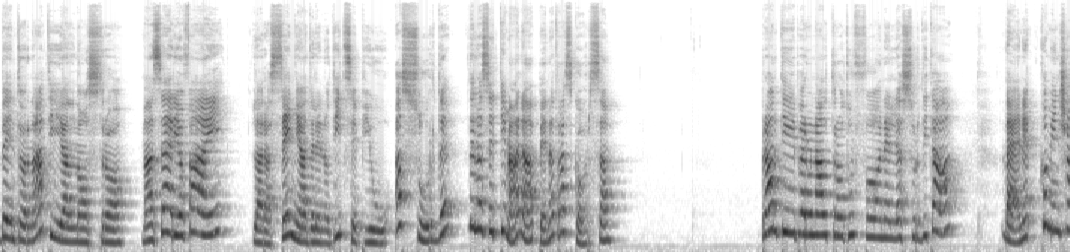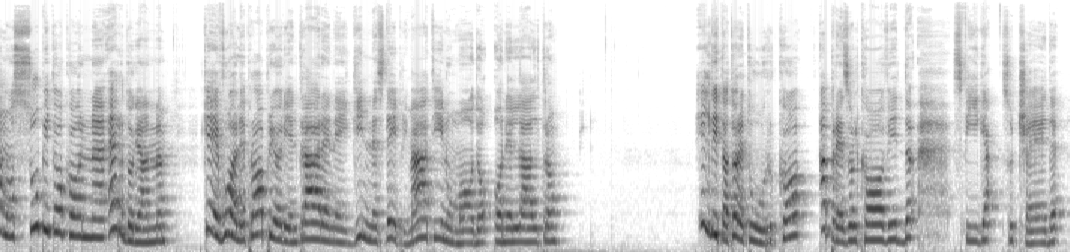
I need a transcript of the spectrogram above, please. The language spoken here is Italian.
Bentornati al nostro Ma serio fai? La rassegna delle notizie più assurde della settimana appena trascorsa. Pronti per un altro tuffo nelle assurdità? Bene, cominciamo subito con Erdogan, che vuole proprio rientrare nei Guinness dei primati in un modo o nell'altro. Il dittatore turco ha preso il Covid. Sfiga, succede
